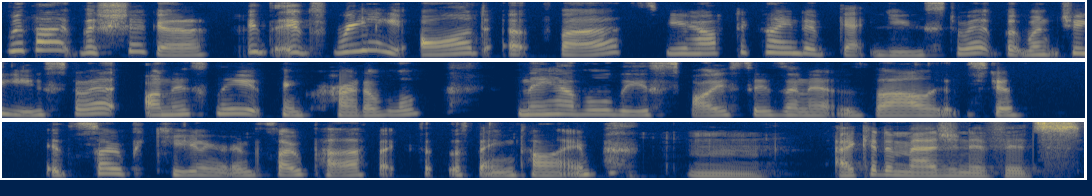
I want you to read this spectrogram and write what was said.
without the sugar. It, it's really odd at first. You have to kind of get used to it, but once you're used to it, honestly, it's incredible. And they have all these spices in it as well. It's just it's so peculiar and so perfect at the same time. Mm. I could imagine if it's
